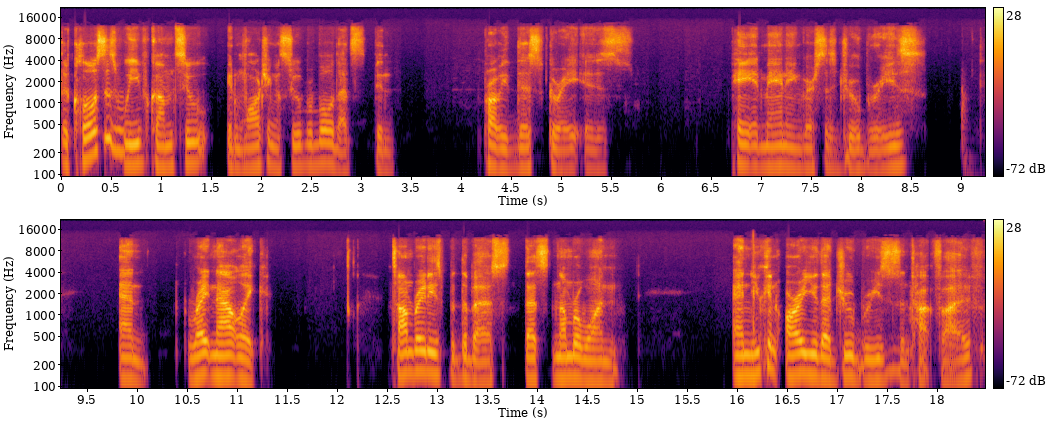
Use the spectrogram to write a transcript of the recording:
the closest we've come to in watching a super bowl that's been probably this great is Peyton Manning versus Drew Brees and right now like Tom Brady's the best. That's number 1 and you can argue that Drew Brees is in top 5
